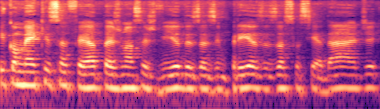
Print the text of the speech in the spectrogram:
e como é que isso afeta as nossas vidas, as empresas, a sociedade.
